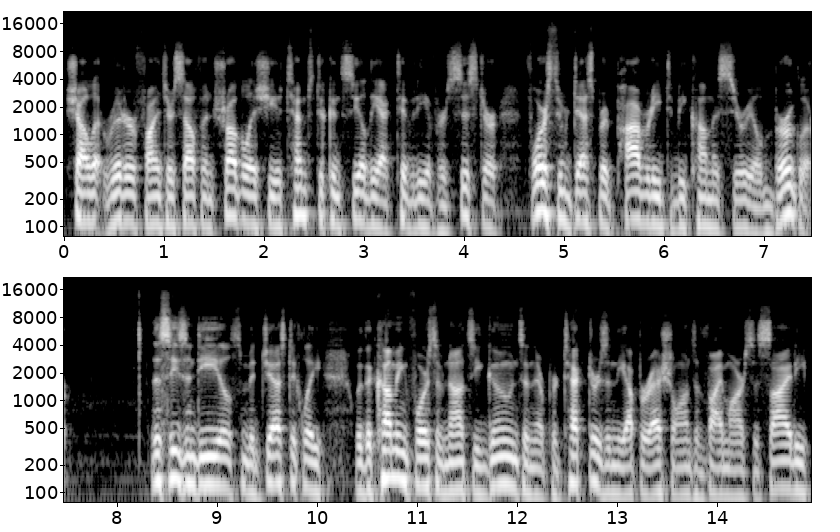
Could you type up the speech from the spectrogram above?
Charlotte Ritter, finds herself in trouble as she attempts to conceal the activity of her sister, forced through desperate poverty to become a serial burglar. The season deals majestically with the coming force of Nazi goons and their protectors in the upper echelons of Weimar society,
